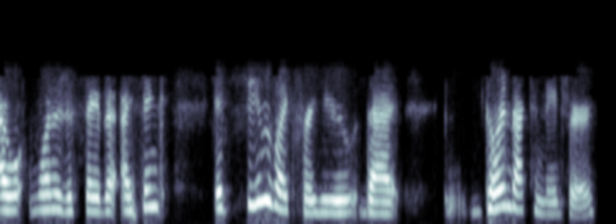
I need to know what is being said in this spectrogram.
I w- wanted to say that I think it seems like for you that going back to nature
